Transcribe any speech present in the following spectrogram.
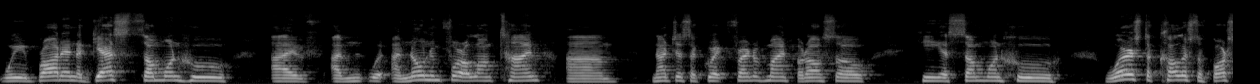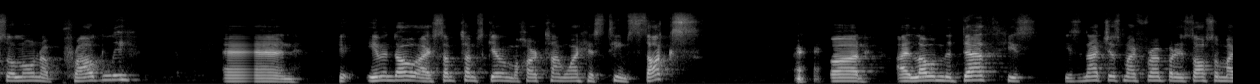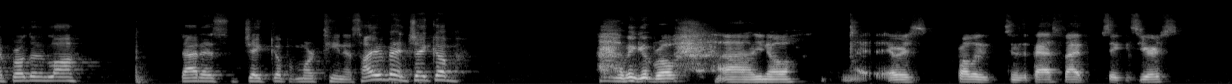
we brought in a guest, someone who I've I've I've known him for a long time. Um, not just a great friend of mine, but also he is someone who wears the colors of Barcelona proudly. And he, even though I sometimes give him a hard time why his team sucks, but I love him to death. He's He's not just my friend, but he's also my brother-in-law. That is Jacob Martinez. How you been, Jacob? I've been good, bro. Uh, you know, it was probably since the past five, six years,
